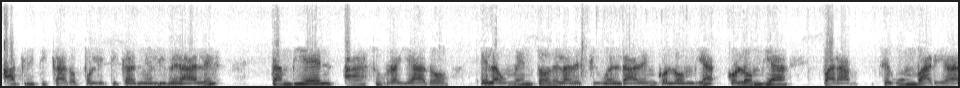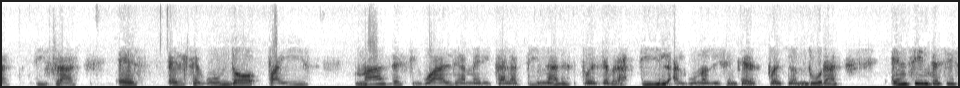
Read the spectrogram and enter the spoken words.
ha criticado políticas neoliberales, también ha subrayado el aumento de la desigualdad en Colombia. Colombia, para según varias cifras, es el segundo país más desigual de América Latina, después de Brasil, algunos dicen que después de Honduras. En síntesis,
